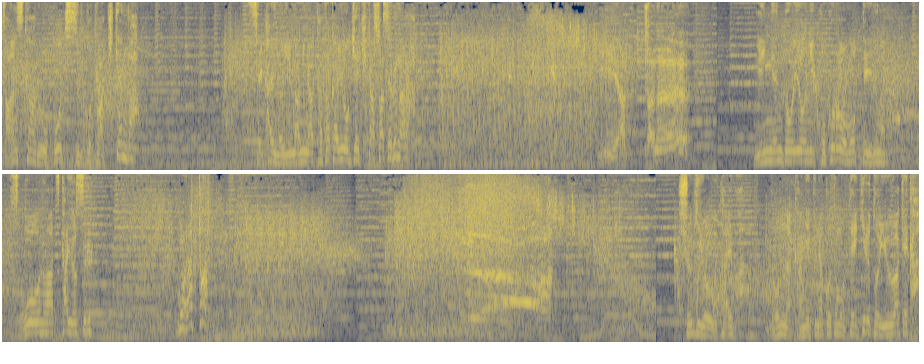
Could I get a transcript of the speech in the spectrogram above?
ザンスカールを放置することは危険だ。世界の歪みが戦いを激化させるなら。やったな。人間同様に心を持っているなら相応の扱いをする。もらった。主義を歌えばどんな過激なこともできるというわけか。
